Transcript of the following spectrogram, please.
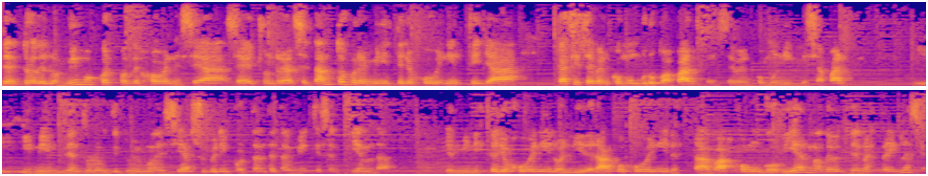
dentro de los mismos cuerpos de jóvenes se ha, se ha hecho un realce tanto por el ministerio juvenil que ya casi se ven como un grupo aparte, se ven como una iglesia aparte. Y, y dentro de lo que tú mismo decías, es súper importante también que se entienda que el ministerio juvenil o el liderazgo juvenil está bajo un gobierno de, nuestra iglesia.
